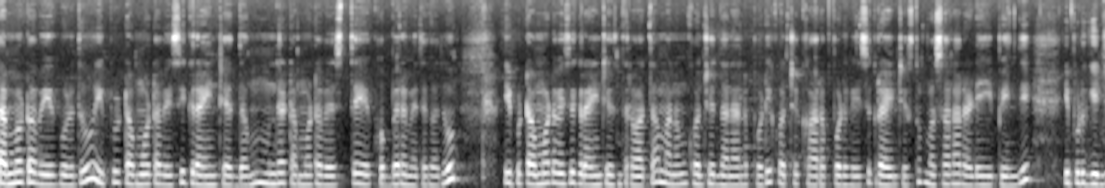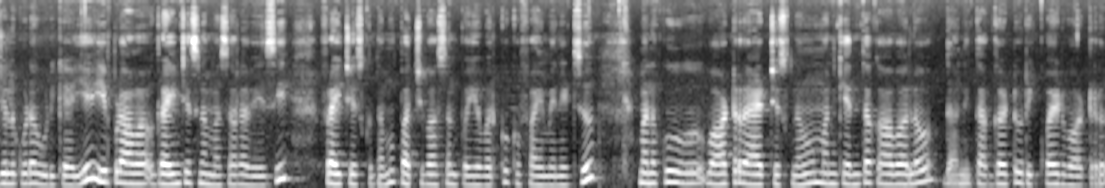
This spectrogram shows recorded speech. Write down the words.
టమాటో వేయకూడదు. ఇప్పుడు టమాటో వేసి గ్రైండ్ చేద్దాము. ముందే టమాటో వేస్తే కొబ్బరి మెతగదు ఇప్పుడు టమాటో వేసి గ్రైండ్ చేసిన తర్వాత మనం కొంచెం ధనాల పొడి కొంచెం కారపొడి వేసి గ్రైండ్ చేస్తాం మసాలా రెడీ అయిపోయింది. ఇప్పుడు గింజలు కూడా ఉడికాయి. ఇప్పుడు ఆ గ్రైండ్ చేసిన మసాలా వేసి ఫ్రై చేసుకుందాము. పచ్చివాసన పోయే వరకు ఒక ఫైవ్ మినిట్స్. మనకు వాటర్ యాడ్ చేసుకుందాము. మనకి ఎంత కావాలో దానికి తగ్గట్టు రిక్వైర్డ్ వాటర్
